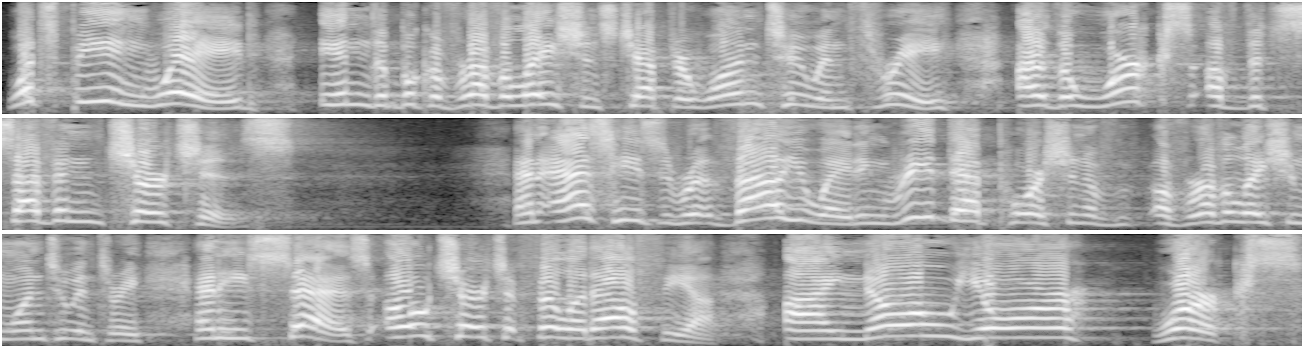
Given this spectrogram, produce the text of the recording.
What's being weighed in the book of Revelations, chapter 1, 2, and 3, are the works of the seven churches. And as he's evaluating, read that portion of, of Revelation 1, 2, and 3, and he says, O church at Philadelphia, I know your works.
